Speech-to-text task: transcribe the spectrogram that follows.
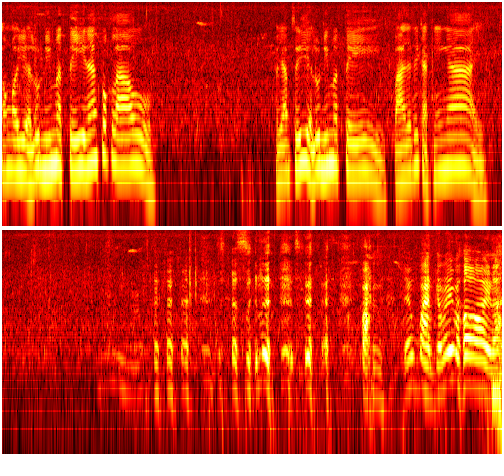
ต้องเอาเหยื่อรุ่นนี้มาตีนะพวกเรา ยายามซื้อเหยื่อรุ่นนี้มาตี ปลาจะได้กัดง่ายซื้อเลยปั่นยังปั่นกันไม่พออีกเหรอ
